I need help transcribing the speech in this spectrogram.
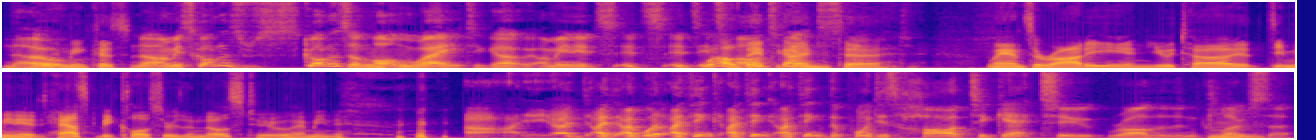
No, I mean, 'cause- no, I mean Scotland's Scotland's a long way to go. I mean, it's it's it's, it's well, hard they've to gone get to, to. Lanzarote and Utah. It, I mean, it has to be closer than those two. I mean, I, I, I, would- I think I think I think the point is hard to get to rather than Hmm. closer.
